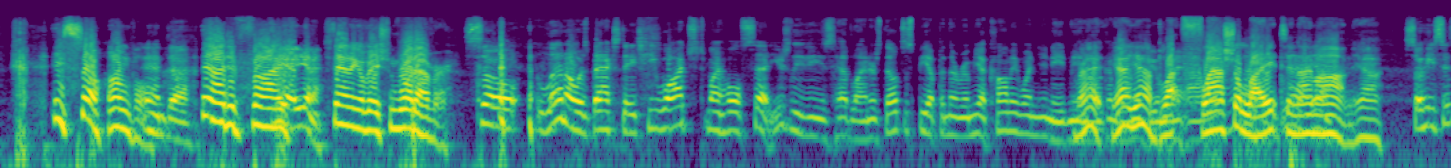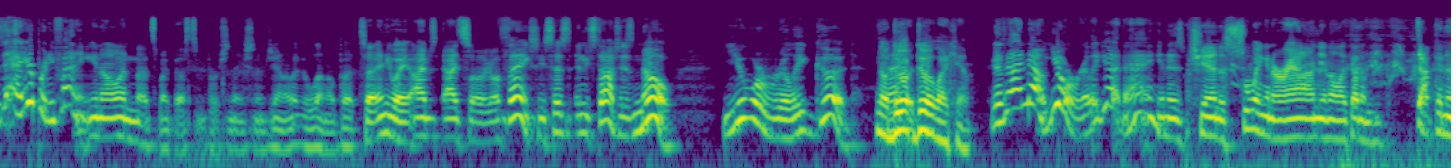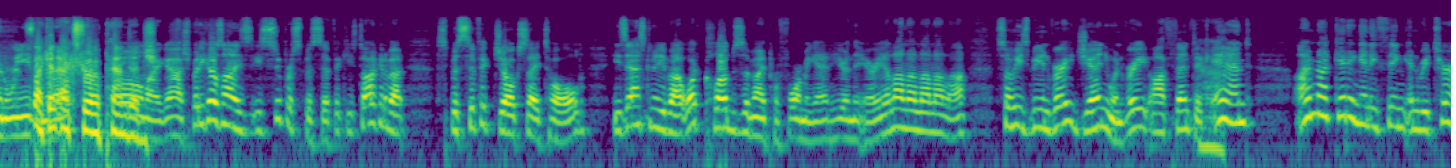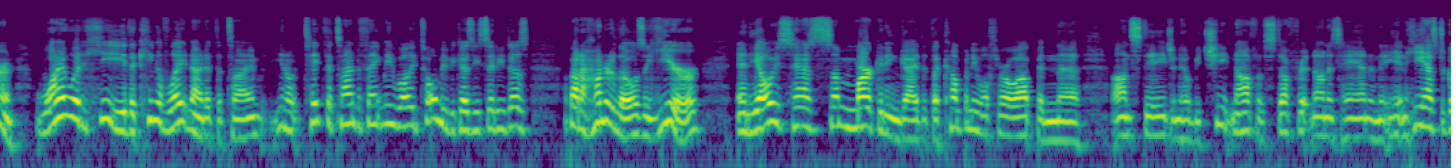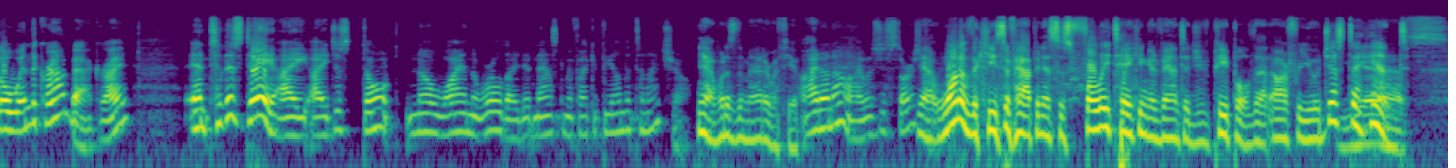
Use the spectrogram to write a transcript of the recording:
He's so humble. and uh, Yeah, I did fine. Yeah, yeah. Standing ovation, whatever. so Leno is backstage. He watched my whole set. Usually these headliners, they'll just be up in their room. Yeah, call me when you need me. Right. Yeah, yeah. Bla- my hour, flash a light and I'm yeah. on. Yeah. So he says, "Yeah, you're pretty funny," you know, and that's my best impersonation of Gianni Leno. But uh, anyway, I'm I so I go, "Thanks." He says, and he stops. He says, "No, you were really good." No, do it. Do it like him. He goes, I know, you were really good. Eh? And his chin is swinging around, you know, like that. I'm ducking and weaving. It's like an right? extra appendage. Oh my gosh. But he goes on, he's, he's super specific. He's talking about specific jokes I told. He's asking me about what clubs am I performing at here in the area, la, la, la, la, la. So he's being very genuine, very authentic. And I'm not getting anything in return. Why would he, the king of late night at the time, you know, take the time to thank me? Well, he told me because he said he does about a hundred of those a year, and he always has some marketing guy that the company will throw up and uh, on stage, and he'll be cheating off of stuff written on his hand, and he, and he has to go win the crowd back, right? And to this day, I, I just don't know why in the world I didn't ask him if I could be on the Tonight Show. Yeah. What is the matter with you? I don't know. I was just starstruck. Yeah. One of the keys of happiness is fully taking advantage of people that offer you just a hint Yes.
